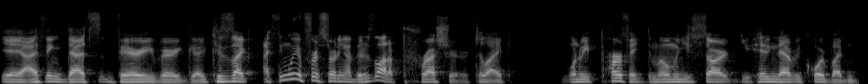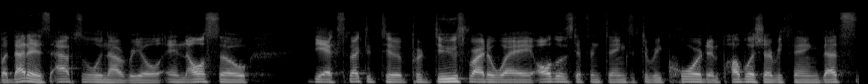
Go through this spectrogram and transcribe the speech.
yeah, yeah, I think that's very, very good. Cause like I think when you're first starting out, there's a lot of pressure to like you want to be perfect the moment you start you hitting that record button, but that is absolutely not real. And also the expected to produce right away, all those different things to record and publish everything. That's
